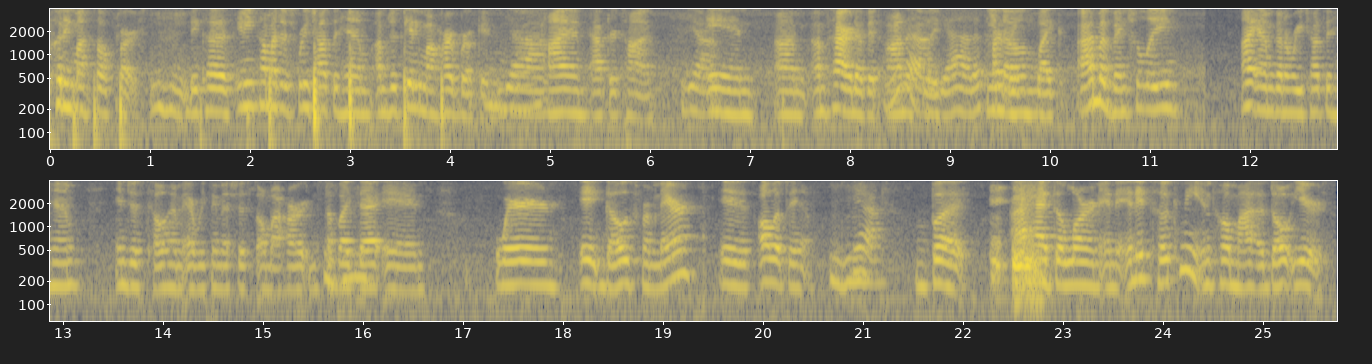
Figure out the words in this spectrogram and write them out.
putting myself 1st mm-hmm. because anytime I just reach out to him I'm just getting my heart broken Yeah. time after time Yeah. and I'm I'm tired of it honestly yeah, that's you know like i'm eventually i am gonna reach out to him and just tell him everything that's just on my heart and stuff like mm-hmm. that and where it goes from there is all up to him. Mm-hmm. Yeah. But I had to learn, and, and it took me until my adult years.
